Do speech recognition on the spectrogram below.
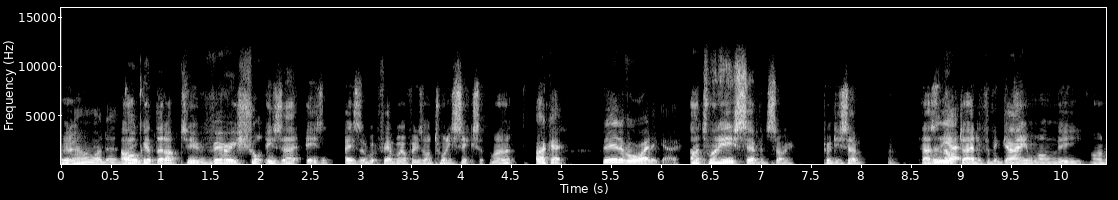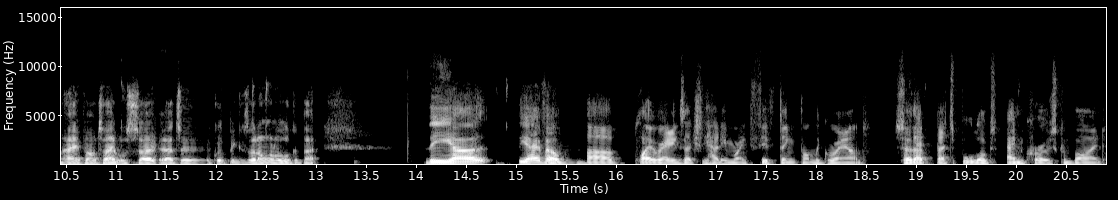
know. I don't. I'll get that up to you very short. He's at, he's, he's a fair way off. He's on 26 at the moment. Okay, bit of a way to go. Oh, 27, sorry. 27. Hasn't the- updated for the game on the on AFL tables. So that's a good thing because I don't want to look at that. The uh the AFL Hmm. uh play ratings actually had him ranked 15th on the ground. So that that's Bulldogs and Crows combined.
